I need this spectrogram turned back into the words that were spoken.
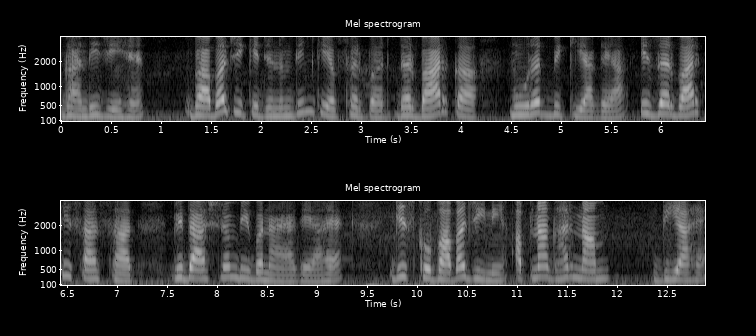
गांधी जी हैं। बाबा जी के जन्मदिन के अवसर पर दरबार का मुहूर्त भी किया गया। इस दरबार के साथ साथ वृद्धाश्रम भी बनाया गया है, जिसको बाबा जी ने अपना घर नाम दिया है।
